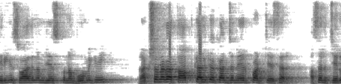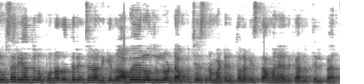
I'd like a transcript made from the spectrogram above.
తిరిగి స్వాధీనం చేసుకున్న భూమికి రక్షణగా తాత్కాలిక కంచెను ఏర్పాటు చేశారు. అసలు చెరువు సరిహద్దును పునరుద్ధరించడానికి రాబోయే రోజుల్లో డంపు చేసిన మట్టిని తొలగిస్తామని అధికారులు తెలిపారు.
